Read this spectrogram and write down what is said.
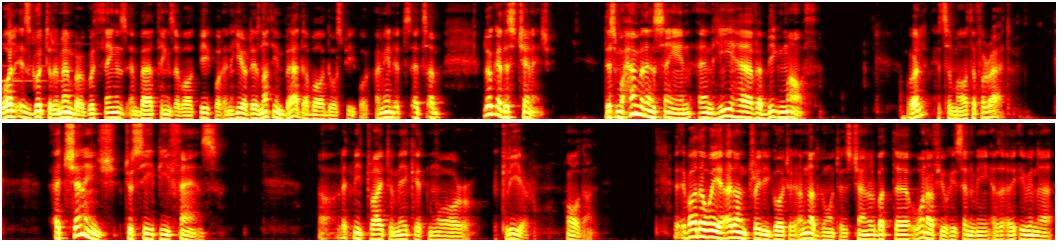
Well, it's good to remember good things and bad things about people. And here, there's nothing bad about those people. I mean, it's it's um, look at this challenge. This Muhammadan saying, and he have a big mouth. Well, it's a mouth of a rat. A challenge to CP fans uh, let me try to make it more clear. Hold on. Uh, by the way, I don't really go to, I'm not going to his channel, but uh, one of you, he sent me uh, even a,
